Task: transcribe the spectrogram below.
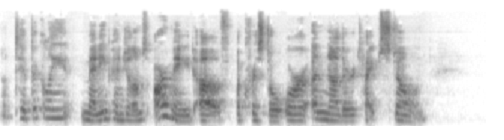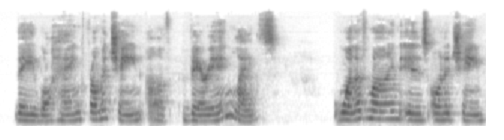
Now, typically, many pendulums are made of a crystal or another type stone. They will hang from a chain of varying lengths. One of mine is on a chain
